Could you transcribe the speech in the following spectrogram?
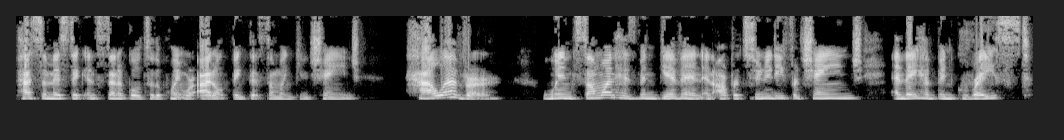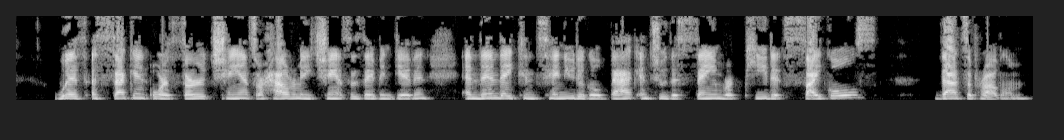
pessimistic and cynical to the point where I don't think that someone can change. However, when someone has been given an opportunity for change and they have been graced with a second or a third chance or however many chances they've been given, and then they continue to go back into the same repeated cycles, that's a problem.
